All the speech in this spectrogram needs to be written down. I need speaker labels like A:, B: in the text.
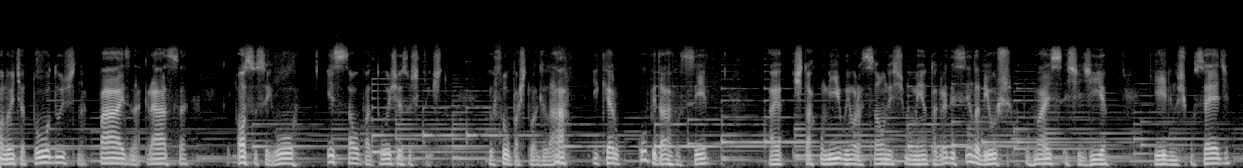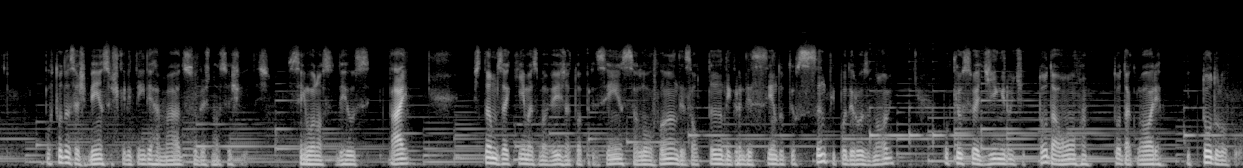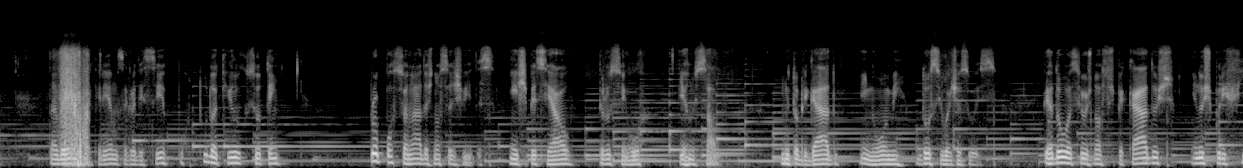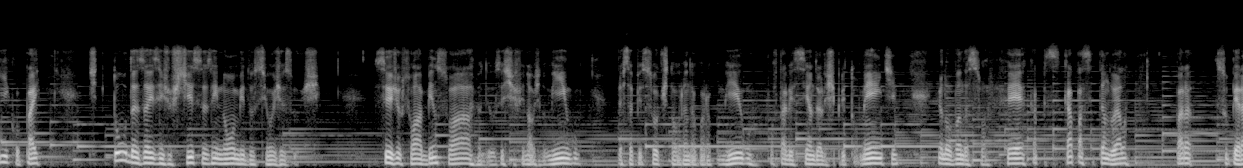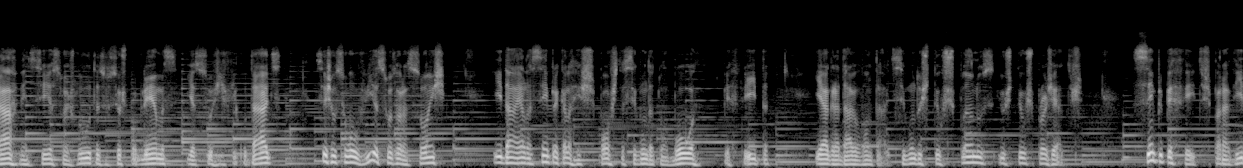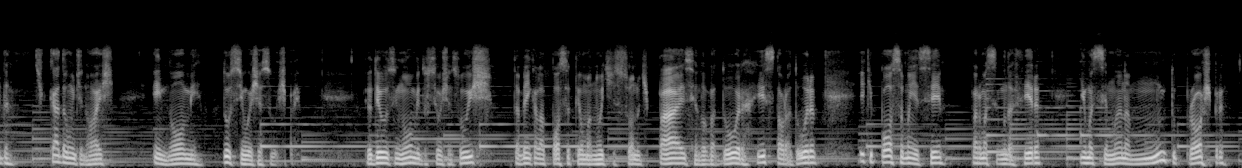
A: Boa noite a todos, na paz, na graça do nosso Senhor e Salvador Jesus Cristo. Eu sou o pastor Aguilar e quero convidar você a estar comigo em oração neste momento, agradecendo a Deus por mais este dia que Ele nos concede, por todas as bênçãos que Ele tem derramado sobre as nossas vidas. Senhor nosso Deus e Pai, Estamos aqui mais uma vez na tua presença, louvando, exaltando, engrandecendo o teu santo e poderoso nome, porque o Senhor é digno de toda a honra, toda a glória e todo o louvor. Também queremos agradecer por tudo aquilo que o Senhor tem proporcionado às nossas vidas, em especial pelo Senhor ter nos salvo. Muito obrigado, em nome do Senhor Jesus. Perdoa, Senhor, os nossos pecados e nos purifica, Pai, de todas as injustiças em nome do Senhor Jesus. Seja o Senhor abençoar, meu Deus, este final de domingo, dessa pessoa que está orando agora comigo, fortalecendo ela espiritualmente, renovando a sua fé, capacitando ela para superar, vencer as suas lutas, os seus problemas e as suas dificuldades. Seja o Senhor ouvir as suas orações e dá a ela sempre aquela resposta segundo a tua boa, perfeita e agradável vontade, segundo os teus planos e os teus projetos, sempre perfeitos para a vida de cada um de nós, em nome do Senhor Jesus, Pai. Meu Deus, em nome do Senhor Jesus, também que ela possa ter uma noite de sono de paz, renovadora, restauradora e que possa amanhecer para uma segunda-feira e uma semana muito próspera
